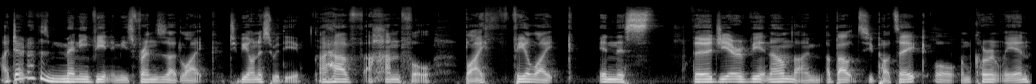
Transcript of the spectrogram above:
I don't have as many Vietnamese friends as I'd like, to be honest with you. I have a handful, but I feel like in this third year of Vietnam that I'm about to partake or I'm currently in,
